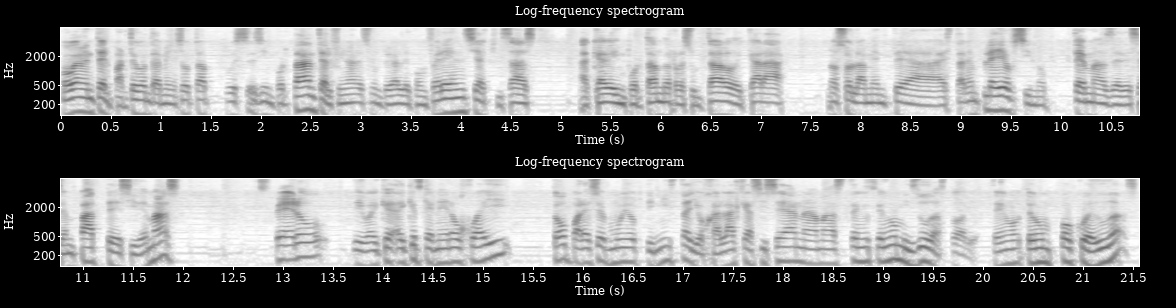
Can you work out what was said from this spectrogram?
obviamente el partido contra Minnesota pues es importante, al final es un real de conferencia, quizás acabe importando el resultado de cara no solamente a estar en playoffs, sino temas de desempates y demás, pero digo, hay que, hay que tener ojo ahí. Todo parece muy optimista y ojalá que así sea. Nada más tengo, tengo mis dudas todavía. Tengo, tengo un poco de dudas.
